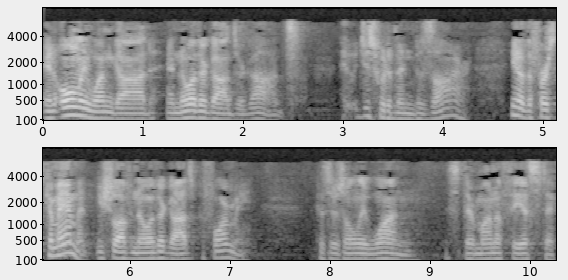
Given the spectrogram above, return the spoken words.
and only one God, and no other gods are gods. It just would have been bizarre. You know, the first commandment you shall have no other gods before me, because there's only one. They're monotheistic.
